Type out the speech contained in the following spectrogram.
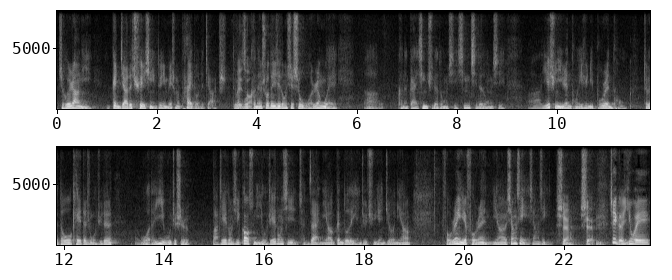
只会让你更加的确信，对你没什么太多的价值，对吧？我可能说的一些东西是我认为，啊，可能感兴趣的东西、新奇的东西。啊，也许你认同，也许你不认同，这个都 OK。但是我觉得我的义务就是把这些东西告诉你，有这些东西存在，你要更多的研究去研究，你要否认也否认，你要相信也相信。是是，这个因为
